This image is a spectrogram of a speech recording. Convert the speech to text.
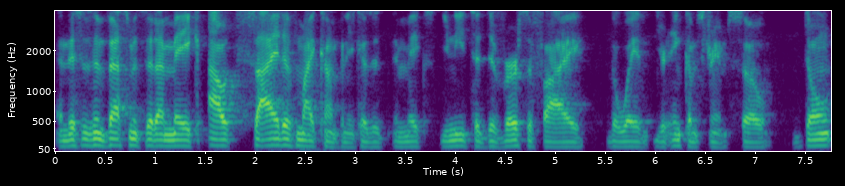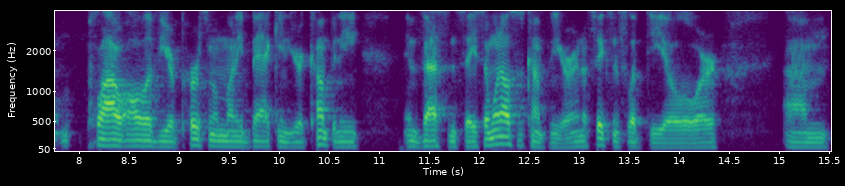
and this is investments that I make outside of my company because it, it makes you need to diversify the way your income streams. So don't plow all of your personal money back into your company. Invest in say someone else's company or in a fix and flip deal or um,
